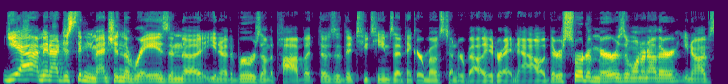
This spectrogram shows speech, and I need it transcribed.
Yeah, I mean, I just didn't mention the Rays and the you know the Brewers on the pod, but those are the two teams I think are most undervalued right now. They're sort of mirrors of one another. You know, I've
